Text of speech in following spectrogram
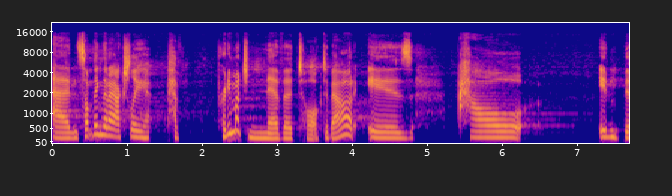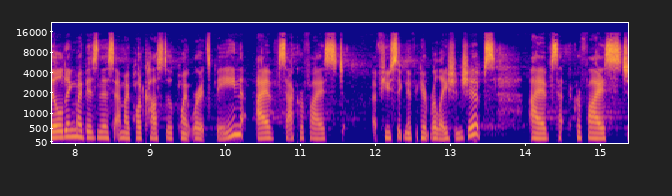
And something that I actually have pretty much never talked about is how in building my business and my podcast to the point where it's been, I've sacrificed a few significant relationships. I've sacrificed,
